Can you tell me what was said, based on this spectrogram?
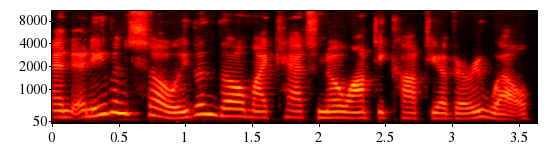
And, and even so, even though my cats know Auntie Katya very well,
